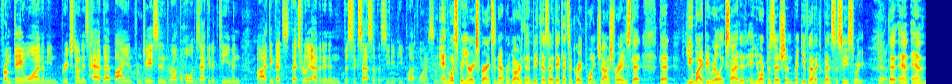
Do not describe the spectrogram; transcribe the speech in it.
from day one, I mean, Bridgestone has had that buy-in from Jason throughout the whole executive team, and uh, I think that's that's really evident in the success of the CDP platform. Absolutely. And what's been your experience in that regard then? Because I think that's a great point Josh raised, that, that you might be really excited in your position, but you've got to convince the C-suite. Yeah. That, and, and,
